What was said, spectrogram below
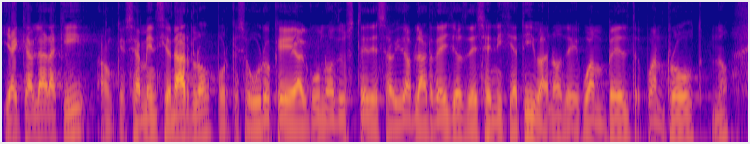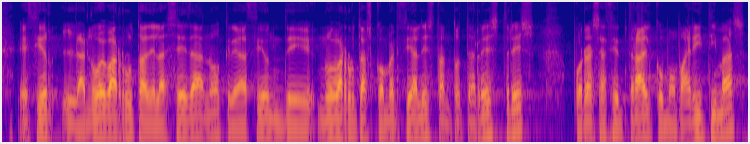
Y hay que hablar aquí, aunque sea mencionarlo, porque seguro que alguno de ustedes ha oído hablar de ellos, de esa iniciativa ¿no? de One Belt, One Road, ¿no? es decir, la nueva ruta de la seda, ¿no? creación de nuevas rutas comerciales, tanto terrestres, por Asia Central, como marítimas,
